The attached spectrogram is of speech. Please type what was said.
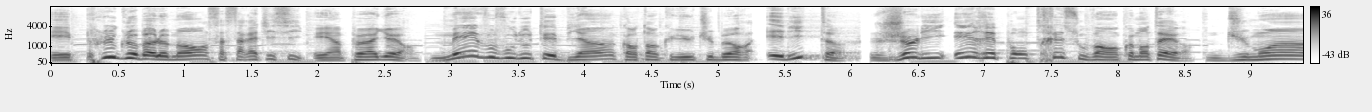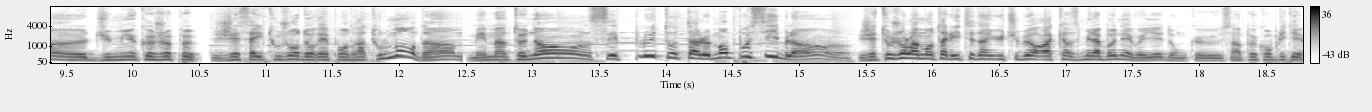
et plus globalement, ça s'arrête ici, et un peu ailleurs. Mais vous vous doutez bien qu'en tant que youtubeur élite, je lis et réponds très souvent en commentaire. Du moins, euh, du mieux que je peux. J'essaye toujours de répondre à tout le monde, hein, mais maintenant, c'est plus totalement possible, hein. J'ai toujours la mentalité d'un youtubeur à 15 000 abonnés, vous voyez, donc euh, c'est un peu compliqué.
